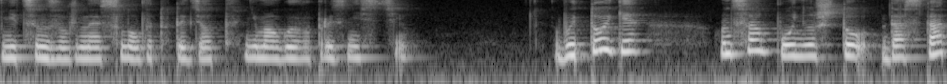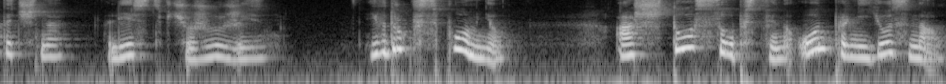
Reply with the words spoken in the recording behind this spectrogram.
Нецензурное слово тут идет, не могу его произнести. В итоге он сам понял, что достаточно лезть в чужую жизнь. И вдруг вспомнил – а что, собственно, он про нее знал?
